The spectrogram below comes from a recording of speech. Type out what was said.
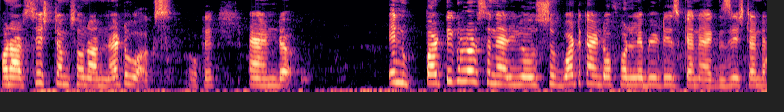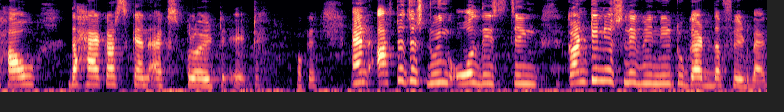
on our systems on our networks okay? And in particular scenarios what kind of vulnerabilities can exist and how the hackers can exploit it okay? And after just doing all these things continuously we need to get the feedback.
